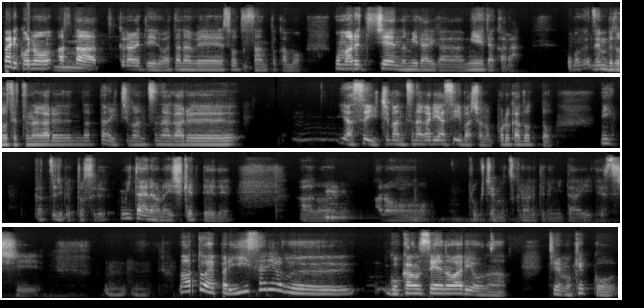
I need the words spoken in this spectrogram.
ぱりこのうんアスター作られている渡辺聡さんとかも、もうマルチチェーンの未来が見えたから、もう全部どうせつながるんだったら一番つながる安い、一番つながりやすい場所のポルカドットにがっつりベットするみたいなような意思決定で、あの、うんあのブロックチェーンも作られてるみたいですし、うんうんまあ、あとはやっぱりイーサリアム互換性のあるようなチェーンも結構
